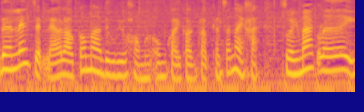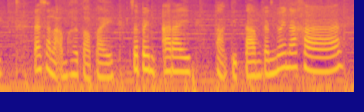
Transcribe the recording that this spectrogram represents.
เดินเล่นเสร็จแล้วเราก็มาดูวิวของเมืองอมก่อยก่อนกลับกันสักหน่อยค่ะ สวยมากเลย และสำหรับอำเภอต่อไปจะเป็นอะไรฝากติดตามกันด้วยนะคะ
